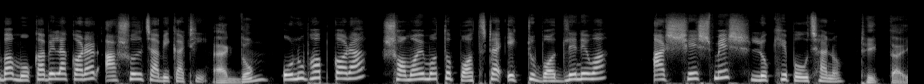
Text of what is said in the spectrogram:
বা মোকাবেলা করার আসল চাবিকাঠি। একদম। অনুভব করা সময়মতো পথটা একটু বদলে নেওয়া আর শেষমেশ লক্ষ্যে পৌঁছানো। ঠিক তাই।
